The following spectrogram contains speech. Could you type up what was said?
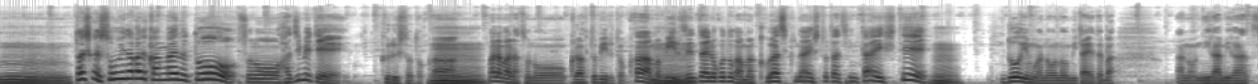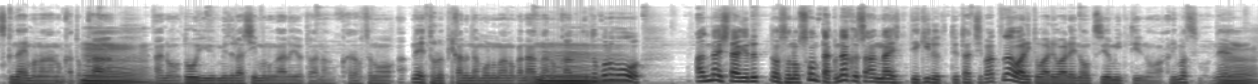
うん。確かにそういう中で考えるとその初めて来る人とか、うん。まだまだそのクラフトビールとか、まあ、うんビール全体のことがあんまり詳しくない人たちに対して、うん。どういうものを見たい？例えばあの苦味が少ないものなのかとか、うん。あのどういう珍しいものがあるよとかなんかその、ね、トロピカルなものなのか何なのかっていうところを案内してあげるその忖度なく案内できるっていう立場っていうのは割と我々の強みっていうのはありますもんね。うん。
